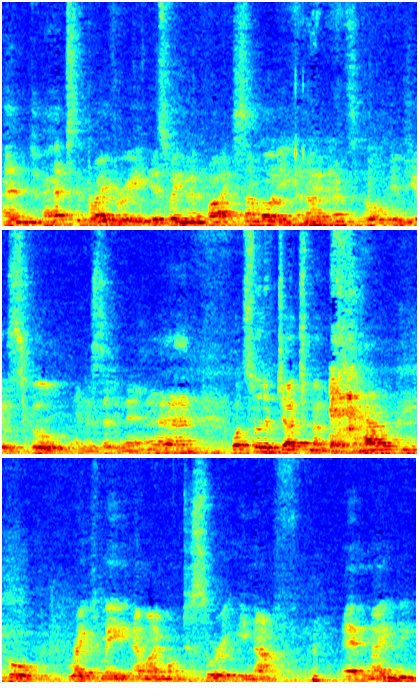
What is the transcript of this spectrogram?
And perhaps the bravery is when you invite somebody, another principal, into your school and you're sitting there, ah, what sort of judgment, how will people rate me? Am I Montessori enough? And maybe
